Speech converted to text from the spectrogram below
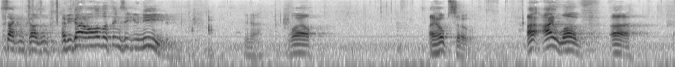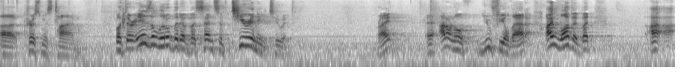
second cousins? Have you got all the things that you need? Yeah. Well, I hope so. I, I love uh, uh, Christmas time, but there is a little bit of a sense of tyranny to it, right? I don't know if you feel that. I love it, but I,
